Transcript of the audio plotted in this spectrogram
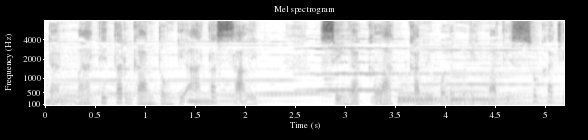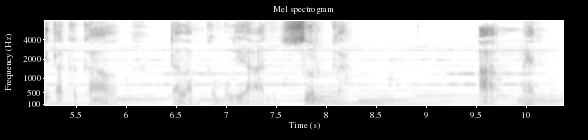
dan mati tergantung di atas salib sehingga kelak kami boleh menikmati sukacita kekal dalam kemuliaan surga. Amin.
